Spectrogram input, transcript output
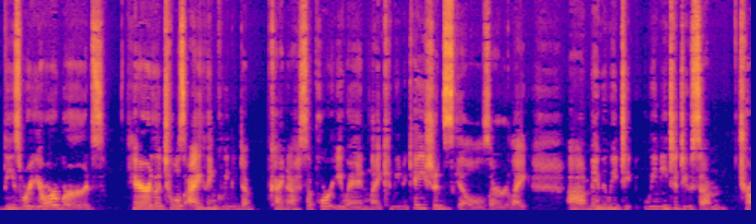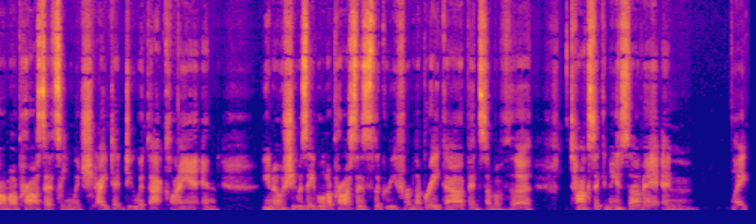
these were your words. here are the tools I think we need to kind of support you in, like communication skills, or like uh, maybe we do we need to do some trauma processing, which I did do with that client, and you know she was able to process the grief from the breakup and some of the toxicness of it, and like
